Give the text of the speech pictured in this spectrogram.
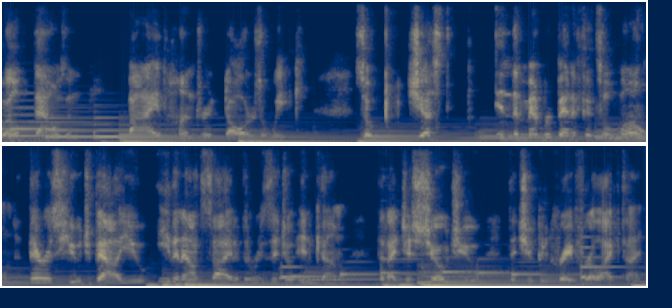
$12,000 $500 a week. So just in the member benefits alone, there is huge value even outside of the residual income that I just showed you that you could create for a lifetime.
